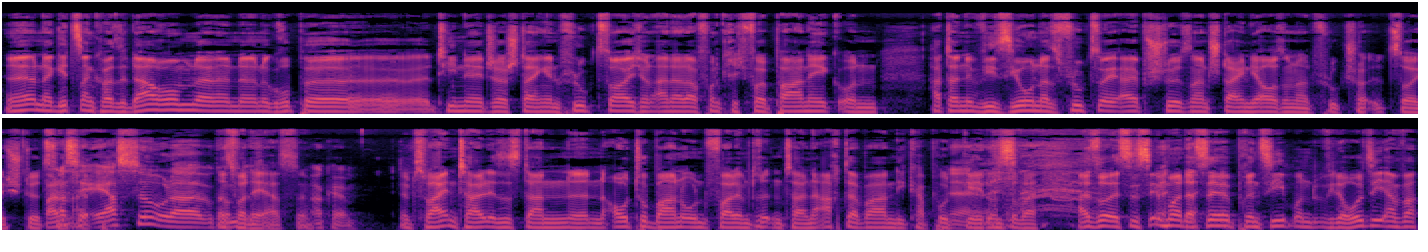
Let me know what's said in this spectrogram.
Ne? Und da geht's dann quasi darum, eine, Gruppe äh, Teenager steigen in ein Flugzeug und einer davon kriegt voll Panik und hat dann eine Vision, dass das Flugzeug abstürzt, dann steigen die aus und das Flugzeug stürzt. War das der erste oder? Das war der erste. Okay. Im zweiten Teil ist es dann ein Autobahnunfall, im dritten Teil eine Achterbahn, die kaputt Ja. geht und so weiter. Also es ist immer dasselbe Prinzip und wiederholt sich einfach.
